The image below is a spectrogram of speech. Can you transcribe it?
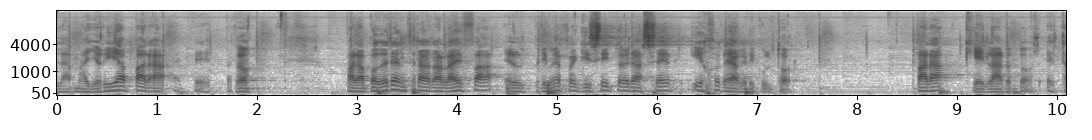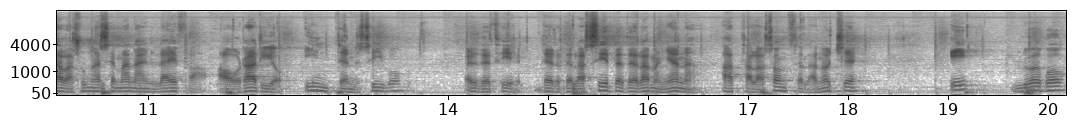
la mayoría para, eh, perdón, para poder entrar a la EFA, el primer requisito era ser hijo de agricultor. Para que las dos, estabas una semana en la EFA a horario intensivo, es decir, desde las 7 de la mañana hasta las 11 de la noche, y luego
